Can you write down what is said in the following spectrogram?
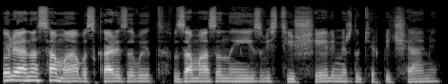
то ли она сама выскальзывает в замазанные известью щели между кирпичами.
